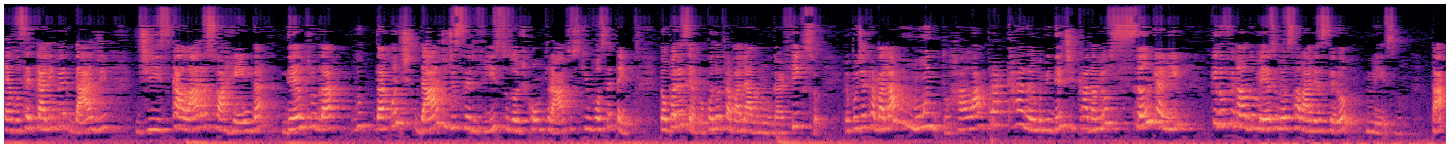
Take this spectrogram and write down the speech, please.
É você ter a liberdade de escalar a sua renda dentro da, do, da quantidade de serviços ou de contratos que você tem. Então, por exemplo, quando eu trabalhava num lugar fixo, eu podia trabalhar muito, ralar pra caramba, me dedicar, dar meu sangue ali, que no final do mês o meu salário ia ser o mesmo, tá?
